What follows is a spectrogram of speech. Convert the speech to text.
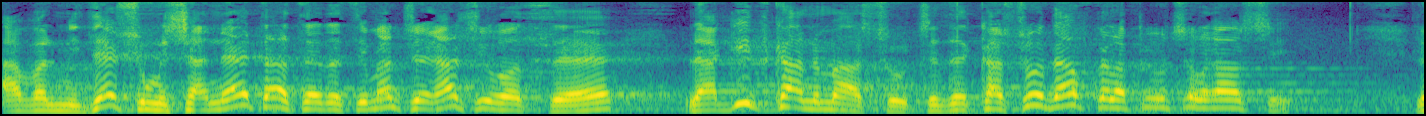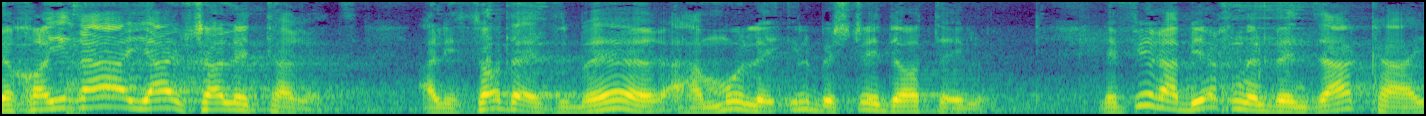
אבל מזה שהוא משנה את הסדר, סימן שרש"י רוצה להגיד כאן משהו, שזה קשור דווקא לפירוט של רש"י. לכאורה היה אפשר לתרץ. על יסוד ההסבר האמור לעיל בשתי דעות אלו. לפי רבי יוחנן בן זכאי,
